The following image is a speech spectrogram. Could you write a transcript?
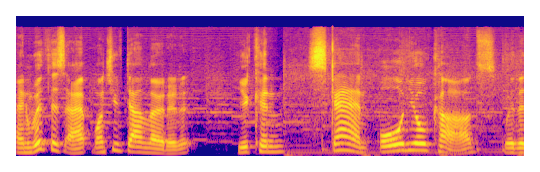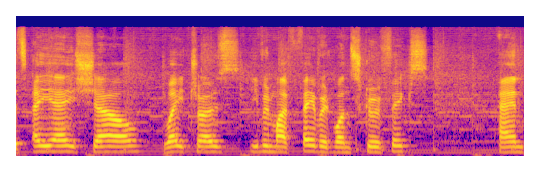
And with this app, once you've downloaded it, you can scan all your cards, whether it's AA, Shell, Waitrose, even my favorite one, Screwfix. And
